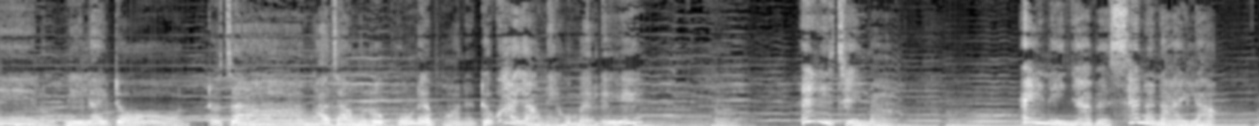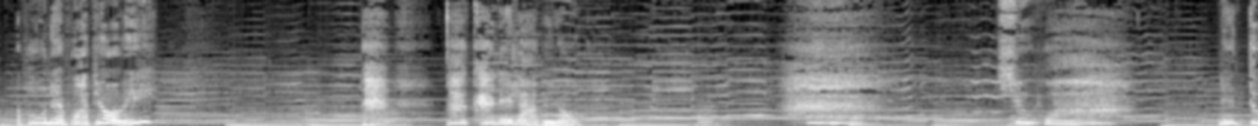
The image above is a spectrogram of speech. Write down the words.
င်လို့နေလိုက်တော့တော့ကြာငါကြောင့်မလို့ဖုန်းနဲ့ဖွာနဲ့ဒုက္ခရောက်နေဦးမယ်လေအဲ့ဒီချိန်မှာအဲ့နေညပဲ12နာရီလောက်အဖုန်းနဲ့ဖွာပြောပြီငါခန်းထဲလာပြီးတော့ရှူပါနင်သူ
